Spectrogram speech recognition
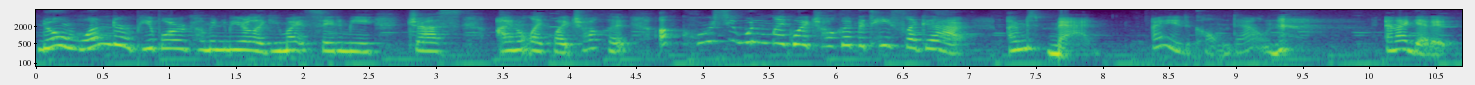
no wonder people are coming to me or like you might say to me, Jess, I don't like white chocolate. Of course you wouldn't like white chocolate if it tastes like that. I'm just mad. I need to calm down. and I get it.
